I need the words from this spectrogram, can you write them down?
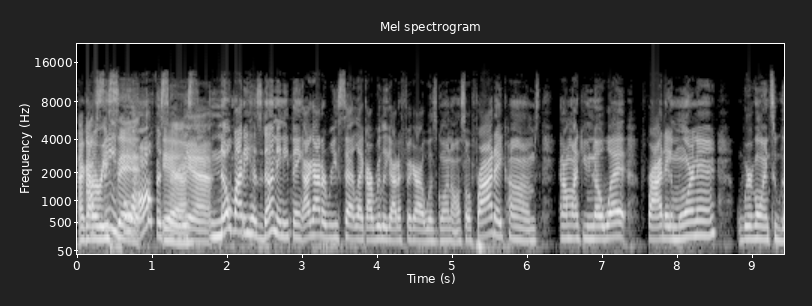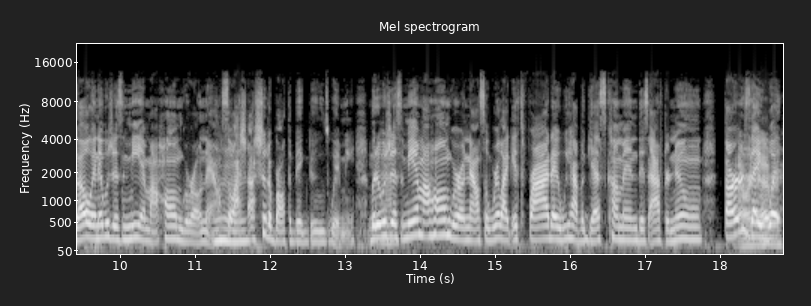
I gotta I've seen reset. four officers. Yeah. Yeah. Nobody has done anything. I gotta reset. Like I really gotta figure out what's going on. So Friday comes and I'm like, you know what? Friday morning we're going to go, and it was just me and my homegirl now. So I, mm-hmm. sh- I should have brought the big dudes with me, but it was just me and my homegirl now. So we're like, it's Friday. We have a guest coming this afternoon. Thursday, ever. what?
